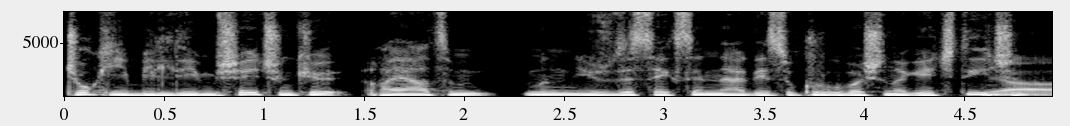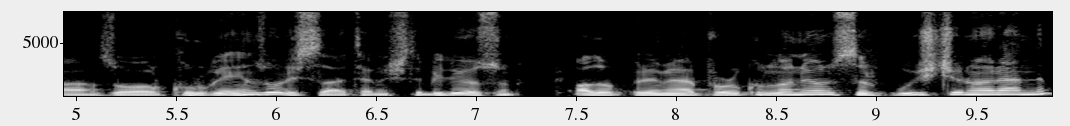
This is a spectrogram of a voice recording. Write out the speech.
Çok iyi bildiğim bir şey çünkü hayatımın %80'i neredeyse kurgu başına geçtiği için. Ya zor. Kurgu en zor iş zaten işte biliyorsun. Adobe Premiere Pro kullanıyorum. Sırf bu iş için öğrendim.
